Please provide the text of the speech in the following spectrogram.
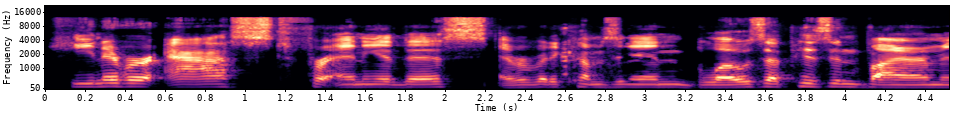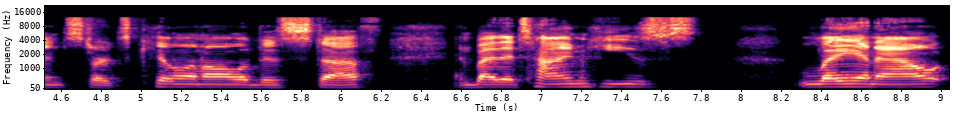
he never asked for any of this. Everybody comes in, blows up his environment, starts killing all of his stuff, and by the time he's laying out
